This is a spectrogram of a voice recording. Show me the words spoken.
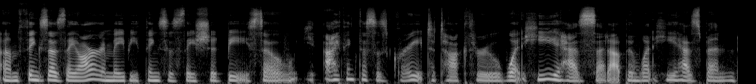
um, things as they are and maybe things as they should be. So i think this is great to talk through what he has set up and what he has been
